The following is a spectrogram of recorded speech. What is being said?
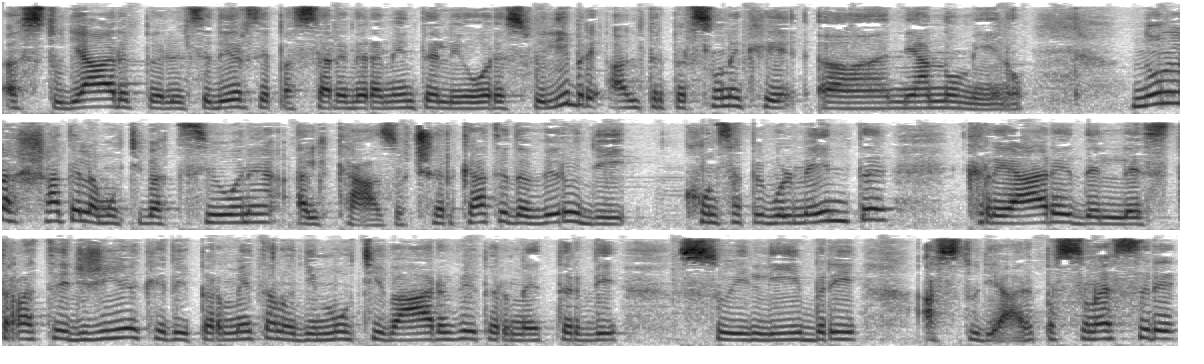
uh, studiare, per sedersi e passare veramente le ore sui libri, altre persone che uh, ne hanno meno. Non lasciate la motivazione al caso, cercate davvero di consapevolmente creare delle strategie che vi permettano di motivarvi per mettervi sui libri a studiare. Possono essere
